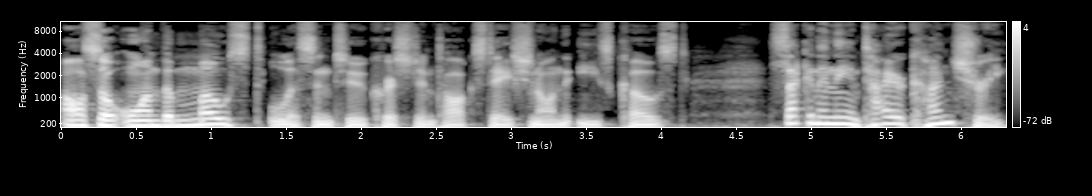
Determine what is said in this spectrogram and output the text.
Also on the most listened to Christian talk station on the East Coast, second in the entire country,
